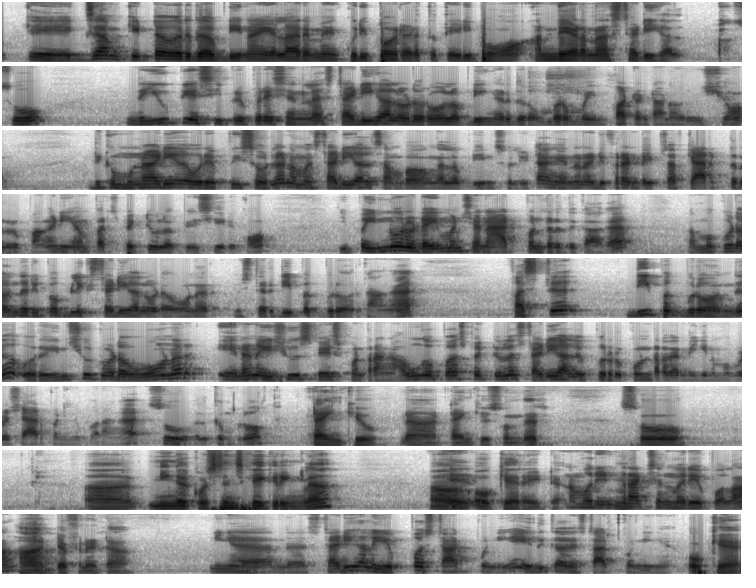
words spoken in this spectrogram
Okay exam கிட்ட வருது அப்படின்னா எல்லாருமே குறிப்பாக ஒரு இடத்த தேடி போவோம். அந்த இடம் தான் ஸ்டடி ஹால் ஸோ இந்த யூபிஎஸ்சி ப்ரிப்பரேஷனில் ஸ்டடி ஹாலோட ரோல் அப்படிங்கிறது ரொம்ப ரொம்ப இம்பார்ட்டண்ட்டான ஒரு விஷயம். இதுக்கு முன்னாடியே ஒரு எபிசோடில் நம்ம ஸ்டடி ஹால் சம்பவங்கள் அப்படின்னு சொல்லிட்டு அங்கே என்னென்ன டிஃப்ரெண்ட் டைப்ஸ் ஆஃப் கேரக்டர் இருப்பாங்க நீ என் பர்ஸ்பெக்டிவில் பேசியிருக்கோம். இப்போ இன்னொரு டைமென்ஷன் ஆட் பண்ணுறதுக்காக நம்ம கூட வந்து ரிப்பப்ளிக் ஸ்டடி ஹாலோட ஓனர் மிஸ்டர் தீபக் ப்ரோ இருக்காங்க. ஃபஸ்ட்டு தீபக் ப்ரோ வந்து ஒரு இன்ஸ்டியூட்டோட ஓனர் என்னென்ன இஷ்யூஸ் ஃபேஸ் பண்ணுறாங்க அவங்க பெர்ஸ்பெக்டிவ்ல ஸ்டடி ஹால் எப்படி இருக்குன்றதை இன்றைக்கி நம்ம கூட ஷேர் பண்ணிக்க போகிறாங்க so welcome bro thank you நான் தேங்க்யூ சுந்தர் ஸோ நீங்கள் கொஸ்டின்ஸ் கேட்குறீங்களா ஓகே ரைட்டு நம்ம ஒரு இன்ட்ராக்ஷன் மாதிரியே போகலாம் ஆ டெஃபினட்டாக நீங்கள் அந்த ஸ்டடி ஹாலை எப்போ ஸ்டார்ட் பண்ணீங்க? எதுக்காக ஸ்டார்ட் பண்ணீங்க? Okay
